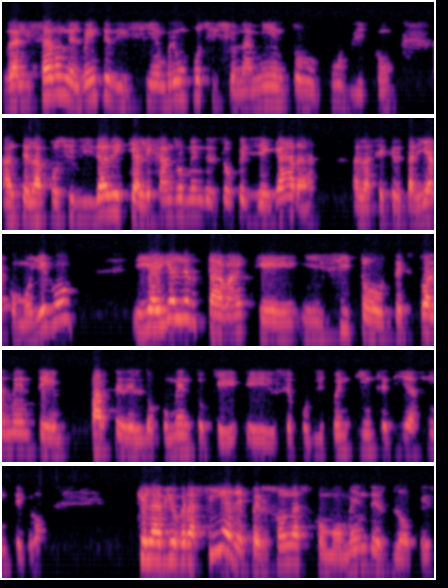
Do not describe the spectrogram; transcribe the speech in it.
realizaron el 20 de diciembre un posicionamiento público ante la posibilidad de que Alejandro Méndez López llegara a la Secretaría como llegó. Y ahí alertaban que, y cito textualmente, parte del documento que eh, se publicó en 15 días íntegro, que la biografía de personas como Méndez López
